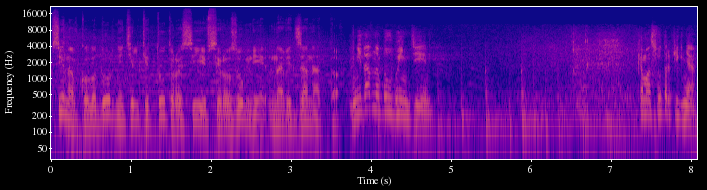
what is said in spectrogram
Всі навколо дурні, тільки тут у Росії всі розумні, навіть занадто. Недавно был в Индии. Камасутра фигня.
